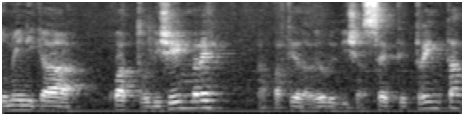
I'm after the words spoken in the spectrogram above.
Domenica 4 dicembre, a partire dalle ore 17.30,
